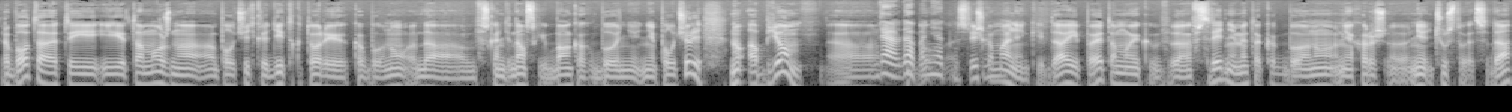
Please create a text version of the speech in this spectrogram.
работают, и, и там можно получить кредит, который как бы, ну, да, в скандинавских банках бы не, не получили, но объем э, да, да, ну, понятно. слишком mm. маленький, да, и поэтому и в, в среднем это как бы ну, не, хорошо, не чувствуется, да.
